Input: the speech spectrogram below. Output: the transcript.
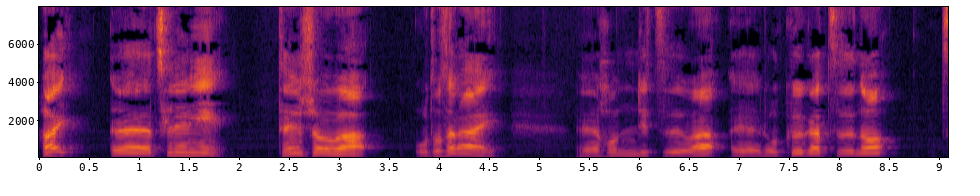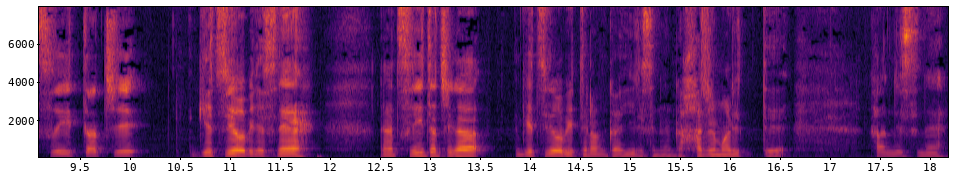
はい、えー、常にテンションは落とさない。えー本日は、えー6月の1日、月曜日ですね。なんか1日が月曜日ってなんかいいですね。なんか始まりって感じですね。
